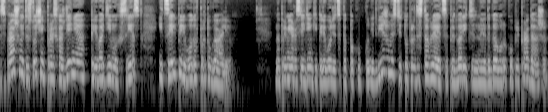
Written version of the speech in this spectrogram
Спрашивает источник происхождения переводимых средств и цель перевода в Португалию. Например, если деньги переводятся под покупку недвижимости, то предоставляются предварительные договоры купли-продажи.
